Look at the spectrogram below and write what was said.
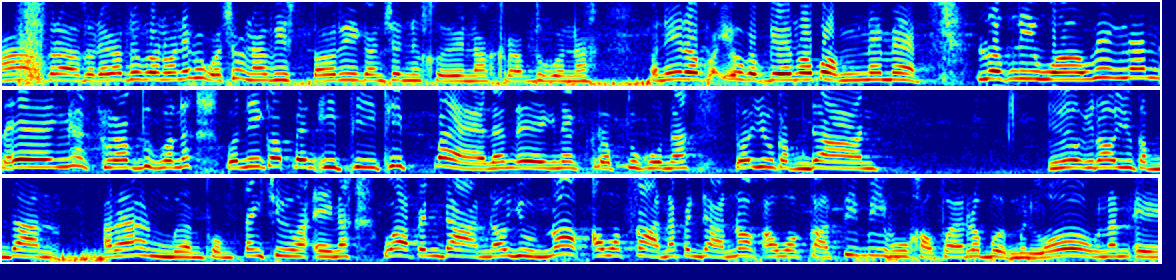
อ่ากราบสวัสดีครับทุกคนวันนี้พบกับช่องนาวิสตอรี่กันเช่นเคยนะครับ ทุกคนนะ วันนี้เราก็อยู่กับเกมเราบอกในแมปลบนีวัววิ่งนั่นเองนะครับ ทุกคนนะ วันนี้ก็เป็น EP ที่แปดนั่นเองนะครับ ทุกคนนะเราอยู่กับดาน เราเราอยู่กับด่านอะไรเหมือนผมแต่งชื่อมาเองนะ ว่าเป็นด่านเราอยู่นอกอวกาศนะเป็นด่านนอกอวกาศที่มีภูเขาไฟระเบิดเหมือนโลกนั่นเอง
